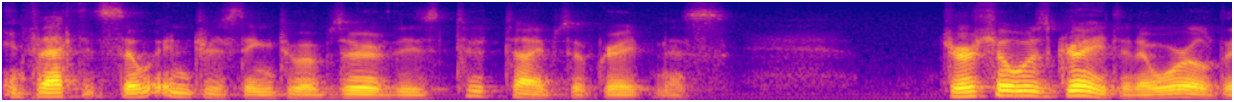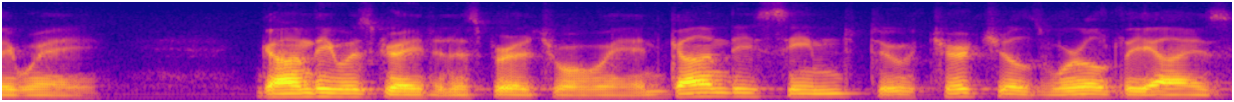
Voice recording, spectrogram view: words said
in fact, it's so interesting to observe these two types of greatness. Churchill was great in a worldly way. Gandhi was great in a spiritual way, and Gandhi seemed to Churchill's worldly eyes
